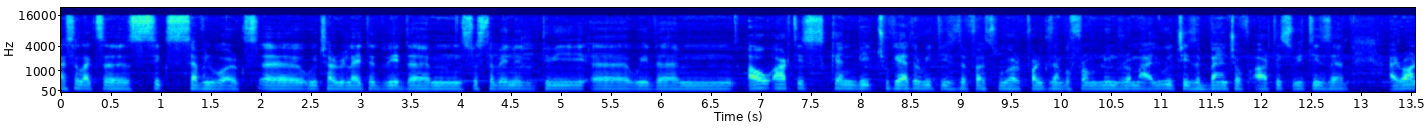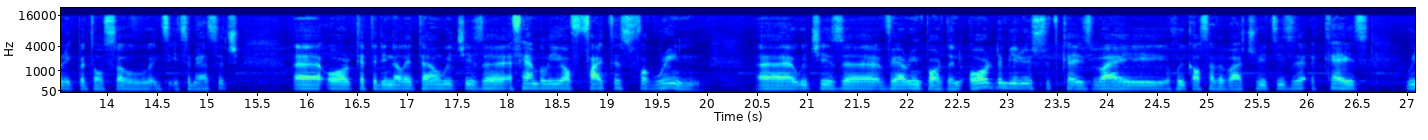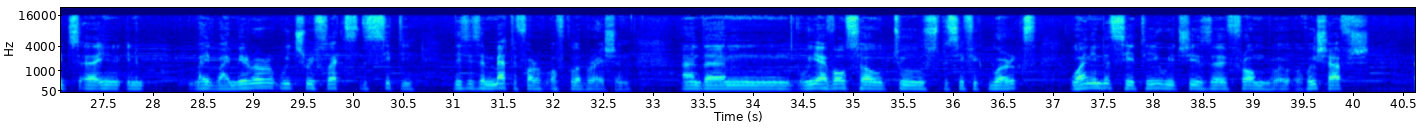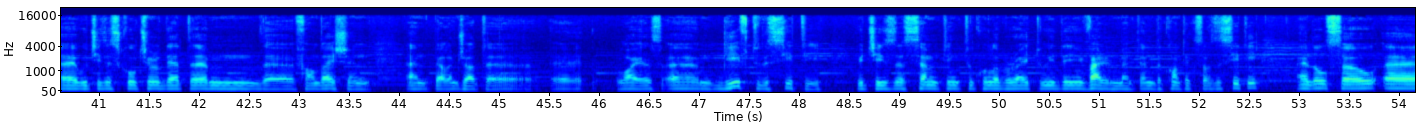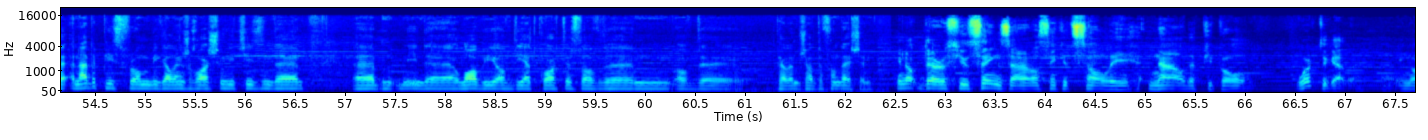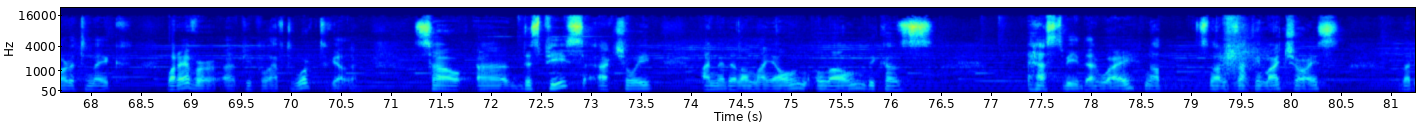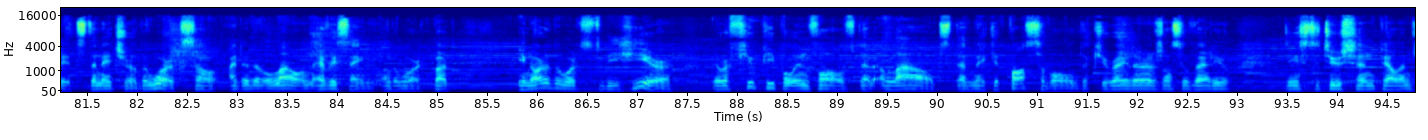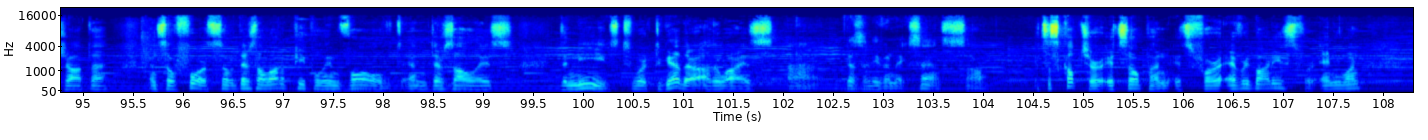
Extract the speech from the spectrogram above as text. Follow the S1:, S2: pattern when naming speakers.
S1: I select uh, six, seven works uh, which are related with um, sustainability, uh, with um, how artists can be together, which is the first work, for example, from Nuno Ramalho, which is a bunch of artists, which is uh, ironic, but also it's, it's a message. Uh, or Catarina Leitão, which is a, a, family of fighters for green, uh, which is very important. Or the Mirror Suitcase by Rui Calçada Bastos, which is a, a case which in, in made by Mirror, which reflects the city. This is a metaphor of collaboration. And um, we have also two specific works, one in the city, which is uh, from uh, Rui uh, which is a sculpture that um, the foundation and PLMJ uh, uh, lawyers um, give to the city, which is uh, something to collaborate with the environment and the context of the city. And also uh, another piece from Miguel Ângelo Rocha, which is in the in the lobby of the headquarters of the, um, of the PLMJ Foundation.
S2: You know, there are a few things that I don't think it's only now that people work together. Uh, in order to make whatever, uh, people have to work together. So uh, this piece, actually, I made it on my own, alone, because it has to be that way. Not, it's not exactly my choice, but it's the nature of the work. So I did it alone, everything on the work. But in order the works to be here, there were few people involved that allowed, that make it possible, the curator, João Silvério, the institution, PLMJ, and so forth. So there's a lot of people involved and there's always the need to work together, otherwise uh, it doesn't even make sense. So it's a sculpture, it's open, it's for everybody, it's for anyone.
